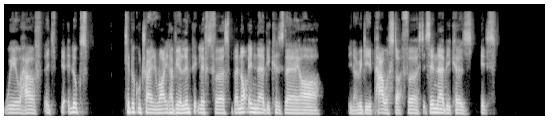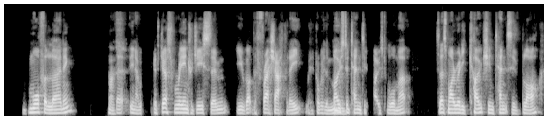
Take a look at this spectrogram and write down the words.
we'll have it's it looks typical training, right? You'd have your Olympic lifts first, but they're not in there because they are, you know, we do your power stuff first. It's in there because it's more for learning. Nice. That you know, we've just reintroduced them. You've got the fresh athlete, with probably the most attentive post warm up. So that's my really coach intensive block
